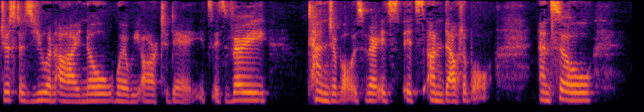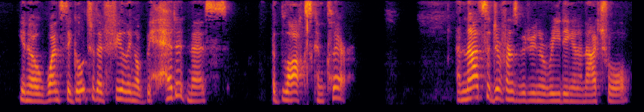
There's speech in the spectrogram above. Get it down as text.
just as you and I know where we are today. It's it's very tangible. It's very it's it's undoubtable, and so you know, once they go through that feeling of beheadedness, the blocks can clear. And that's the difference between a reading and an actual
